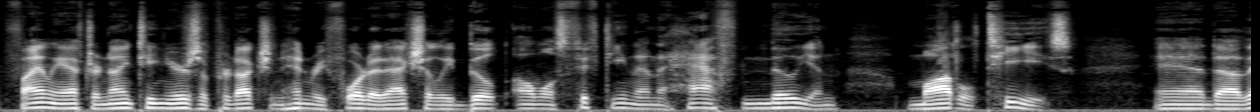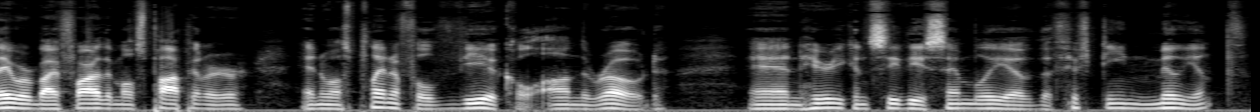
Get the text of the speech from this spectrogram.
Finally, after 19 years of production, Henry Ford had actually built almost 15 and a half million Model Ts, and uh, they were by far the most popular and most plentiful vehicle on the road. And here you can see the assembly of the 15 millionth,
